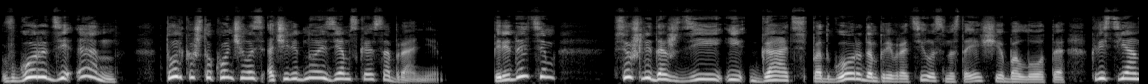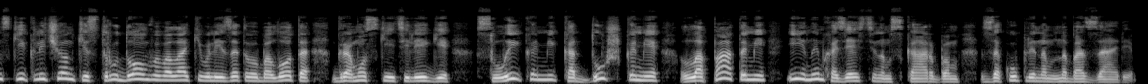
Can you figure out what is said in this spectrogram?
В городе Н только что кончилось очередное земское собрание. Перед этим все шли дожди, и гать под городом превратилась в настоящее болото. Крестьянские кличонки с трудом выволакивали из этого болота громоздкие телеги с лыками, кадушками, лопатами и иным хозяйственным скарбом, закупленным на базаре.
